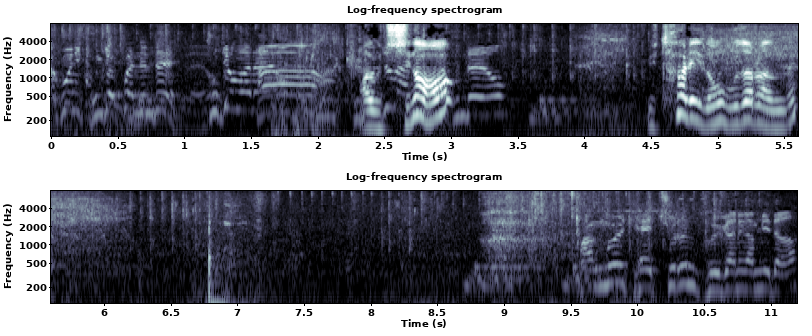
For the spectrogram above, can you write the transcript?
아군이 공격받는데 구경하나요? 아, 이거 지나? 뮤탈이 너무 모자라는데? 광물 대출은 불가능합니다.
